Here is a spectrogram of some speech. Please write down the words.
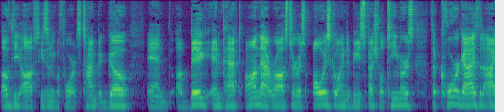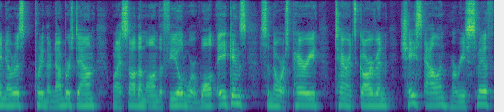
of the offseason before it's time to go. And a big impact on that roster is always going to be special teamers. The core guys that I noticed putting their numbers down when I saw them on the field were Walt Aikens, Senorise Perry, Terrence Garvin, Chase Allen, Maurice Smith,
